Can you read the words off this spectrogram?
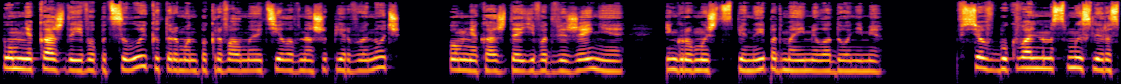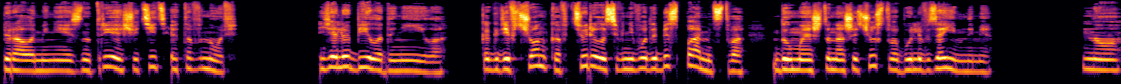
Помня каждый его поцелуй, которым он покрывал мое тело в нашу первую ночь, помня каждое его движение, игру мышц спины под моими ладонями, все в буквальном смысле распирало меня изнутри ощутить это вновь. Я любила Даниила, как девчонка втюрилась в него до беспамятства, думая, что наши чувства были взаимными. Но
